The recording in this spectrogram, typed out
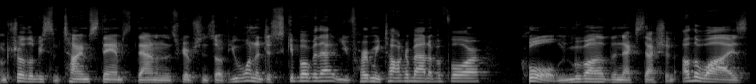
I'm sure there'll be some timestamps down in the description. So if you want to just skip over that, you've heard me talk about it before, cool, move on to the next section. Otherwise,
